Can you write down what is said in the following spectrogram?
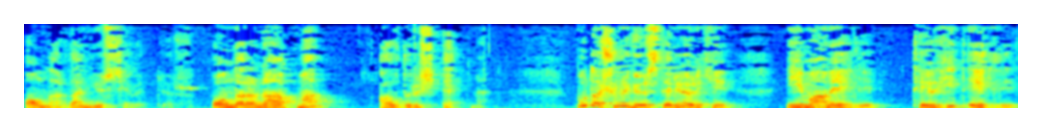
onlardan yüz çevir diyor. Onlara ne yapma? Aldırış etme. Bu da şunu gösteriyor ki iman ehli, tevhid ehli,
